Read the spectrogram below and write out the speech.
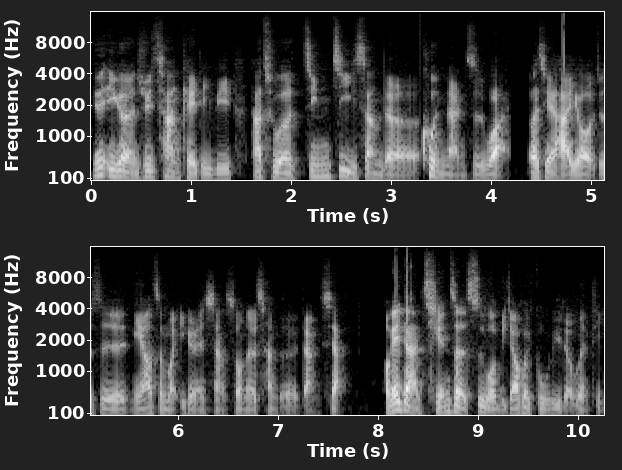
因为一个人去唱 KTV，他除了经济上的困难之外，而且还有就是你要怎么一个人享受那个唱歌的当下。我跟你讲，前者是我比较会顾虑的问题，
